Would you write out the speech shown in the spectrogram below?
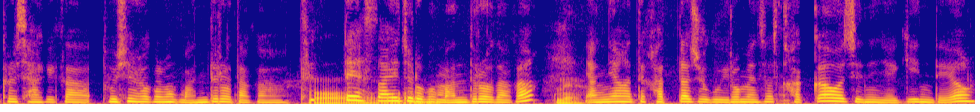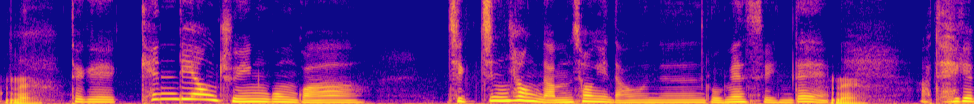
그래서 자기가 도시락을 막 만들어다가 특대 어. 사이즈로 막 만들어다가 네, 양양한테 갖다 주고 이러면서 가까워지는 얘기인데요. 네. 되게 캔디형 주인공과 직진형 남성이 나오는 로맨스인데 네. 아 되게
